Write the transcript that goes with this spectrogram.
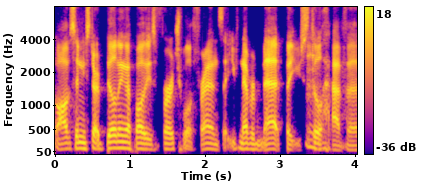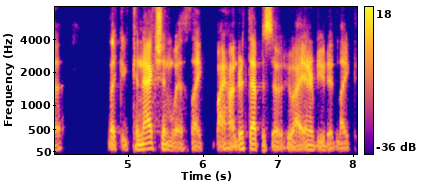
all of a sudden you start building up all these virtual friends that you've never met but you still have a like a connection with. Like my 100th episode who i interviewed at like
